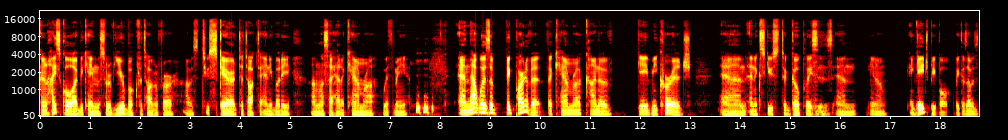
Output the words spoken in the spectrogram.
and in high school, I became the sort of yearbook photographer. I was too scared to talk to anybody unless I had a camera with me. and that was a big part of it. The camera kind of gave me courage and an excuse to go places and, you know, engage people because I was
